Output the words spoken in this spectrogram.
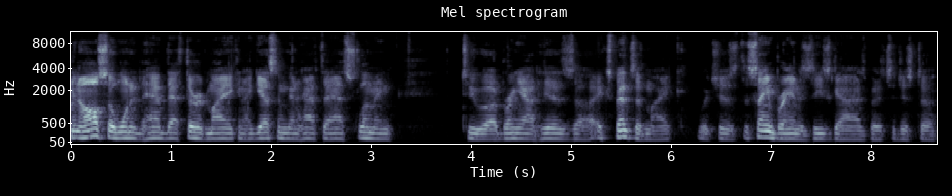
And I also wanted to have that third mic, and I guess I'm going to have to ask Slimming to uh, bring out his uh, expensive mic, which is the same brand as these guys, but it's just a,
